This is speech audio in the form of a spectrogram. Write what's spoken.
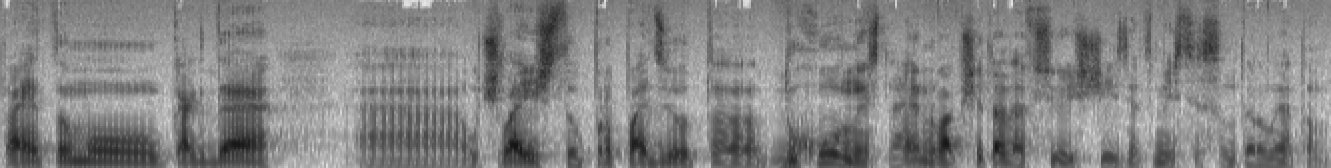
Поэтому, когда э, у человечества пропадет э, духовность, наверное, вообще тогда все исчезнет вместе с интернетом.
